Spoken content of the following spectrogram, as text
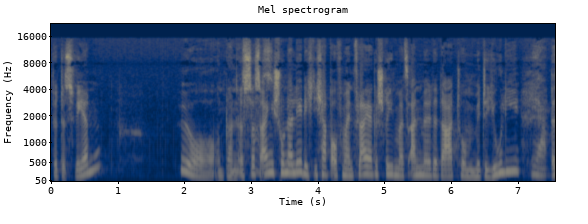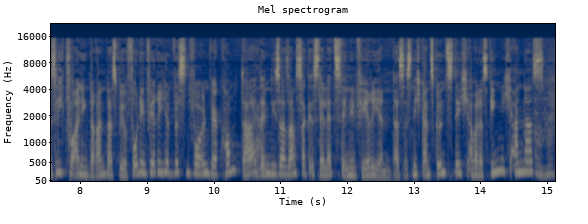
wird es werden. Ja, und dann und das ist das war's. eigentlich schon erledigt. Ich habe auf meinen Flyer geschrieben als Anmeldedatum Mitte Juli. Ja. Das liegt vor allen Dingen daran, dass wir vor den Ferien wissen wollen, wer kommt da, ja. denn dieser Samstag ist der letzte in den Ferien. Das ist nicht ganz günstig, aber das ging nicht anders. Mhm.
